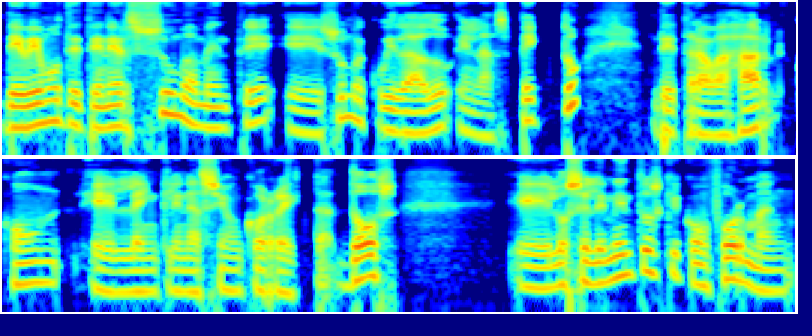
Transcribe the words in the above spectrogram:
debemos de tener sumamente, eh, suma cuidado en el aspecto de trabajar con eh, la inclinación correcta. Dos, los elementos que conforman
